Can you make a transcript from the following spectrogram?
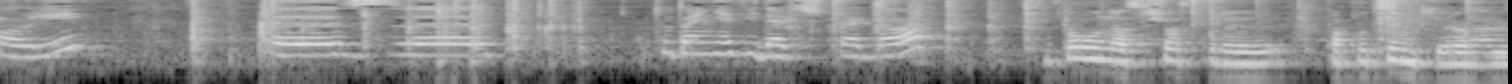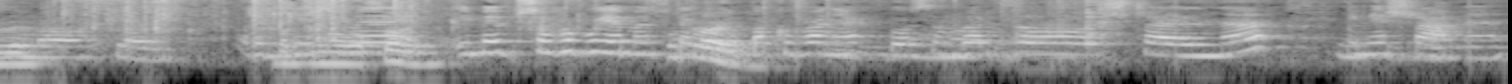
poli. Y, z, tutaj nie widać czego. To u nas siostry kapucynki robiły. Mało. Robiliśmy i my przechowujemy w takich opakowaniach, bo są bardzo szczelne i mieszamy.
